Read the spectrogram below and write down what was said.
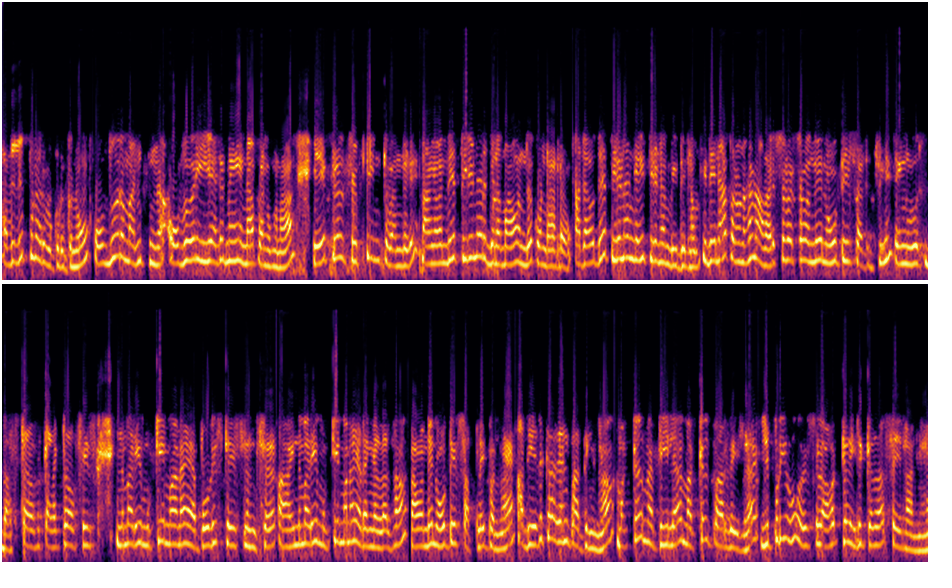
அது விழிப்புணர்வு கொடுக்கணும். ஒவ்வொரு மந்த் ஒவ்வொரு இயருமே என்ன பண்ணுவோம்னா ஏப்ரல் 15th வந்து நாங்க வந்து திருநர் தினமா வந்து கொண்டாடுறோம். அதாவது திருநங்கை திருநம்பி தினம். இது என்ன பண்ணணும்னா நான் வருஷம் வருஷம் வந்து நோட்டீஸ் அடிச்சு எங்க ஊர் பஸ் ஸ்டாப் கலெக்டர் ஆஃபீஸ் இந்த மாதிரி முக்கியமான போலீஸ் ஸ்டேஷன்ஸ் இந்த மாதிரி முக்கியமான இடங்கள்ல தான் நான் வந்து நோட்டீஸ் அப்ளை பண்ணுவேன். அது எதுக்காகன்னு பாத்தீங்கன்னா மக்கள் மத்தியில மக்கள் பார்வையில இப்படியும் ஒரு சில ஆட்கள் இருக்கதா செய்யறாங்க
